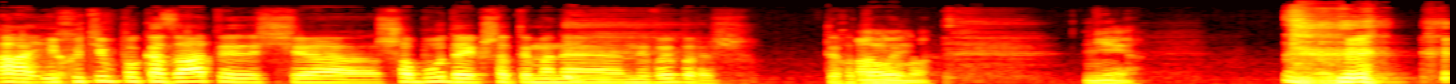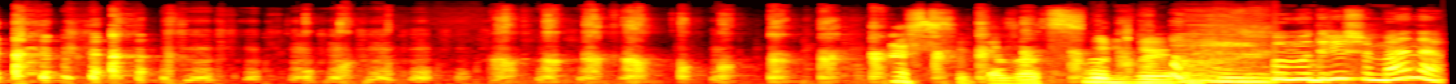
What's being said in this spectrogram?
А, і хотів показати ще, що буде, якщо ти мене не вибереш. Ти готовий? ну. Ні. Сука, засуджую. Помудріше мене,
